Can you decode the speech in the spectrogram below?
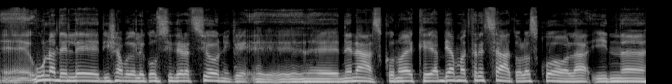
eh, una delle, diciamo, delle, considerazioni che eh, ne nascono è che abbiamo attrezzato la scuola in,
